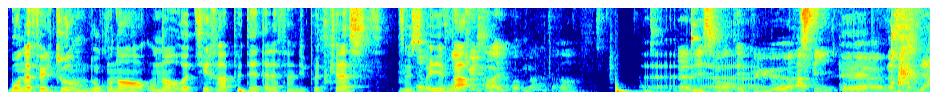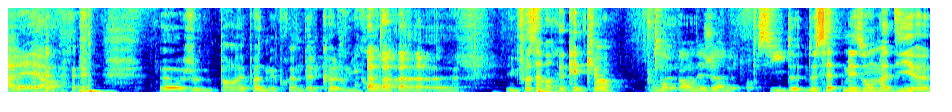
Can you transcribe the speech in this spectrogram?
bon, on a fait le tour, donc on en, on en retirera peut-être à la fin du podcast. Ne On- soyez voit pas. que tu travailles pas mal. Hein. la descente est plus euh, rapide que euh, euh, la semaine dernière. hein. Euh, je ne parlerai pas de mes problèmes d'alcool au micro. Euh, il faut savoir que quelqu'un On en parle déjà à notre psy. de, de cette maison m'a dit euh,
